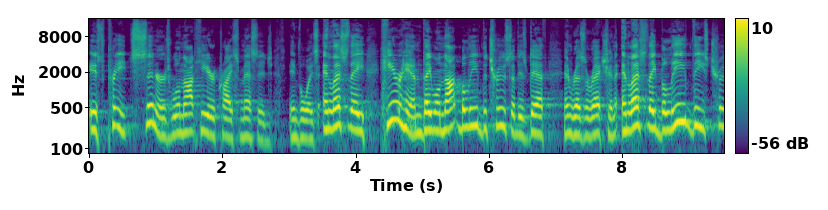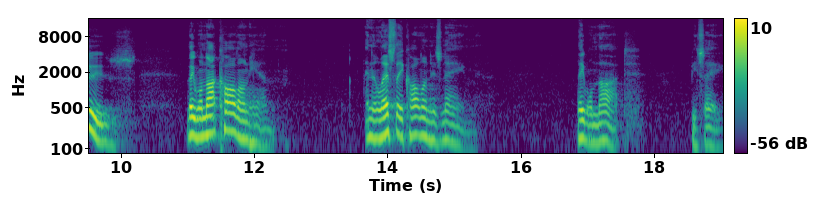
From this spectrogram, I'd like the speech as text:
is preached, sinners will not hear Christ's message in voice. Unless they hear him, they will not believe the truths of his death and resurrection. Unless they believe these truths, they will not call on him. And unless they call on his name, they will not be saved.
